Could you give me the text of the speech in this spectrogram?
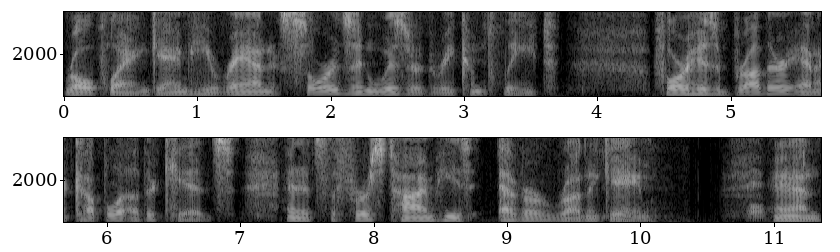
role playing game. He ran Swords and Wizardry complete for his brother and a couple of other kids. And it's the first time he's ever run a game. And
